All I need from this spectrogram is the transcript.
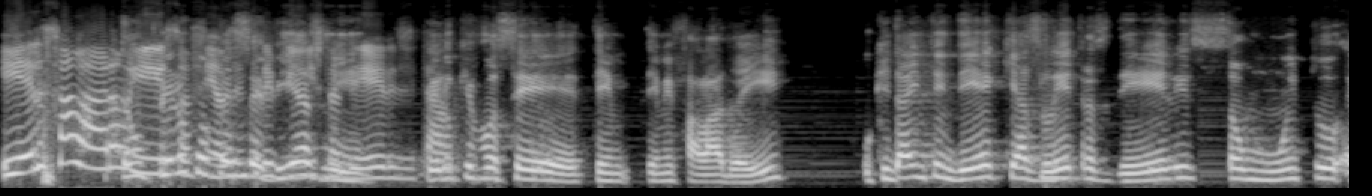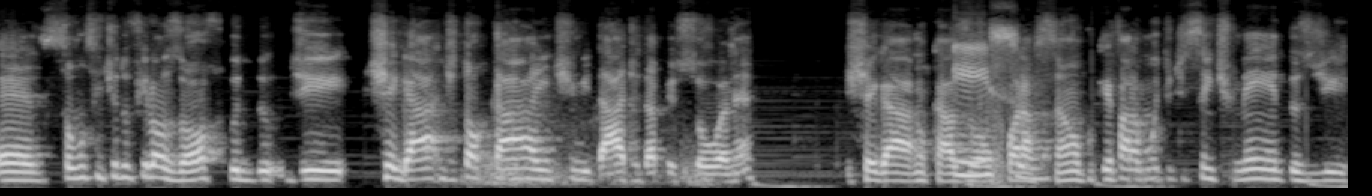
E eles falaram então, isso, assim, as entrevistas assim, deles e tal. Pelo que você tem, tem me falado aí, o que dá a entender é que as letras deles são muito, é, são um sentido filosófico do, de chegar, de tocar a intimidade da pessoa, né? De chegar, no caso, Isso. ao coração, porque fala muito de sentimentos, de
